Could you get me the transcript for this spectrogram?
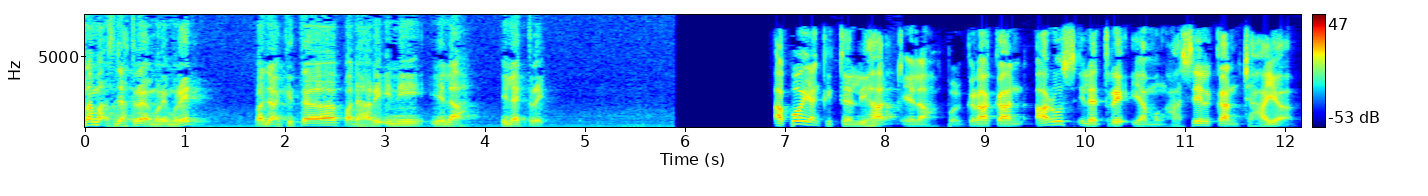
Selamat sejahtera murid-murid. Pelajaran kita pada hari ini ialah elektrik. Apa yang kita lihat ialah pergerakan arus elektrik yang menghasilkan cahaya.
